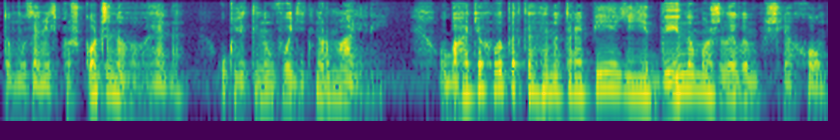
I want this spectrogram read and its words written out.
Тому замість пошкодженого гена у клітину вводять нормальний. У багатьох випадках генотерапія є єдино можливим шляхом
